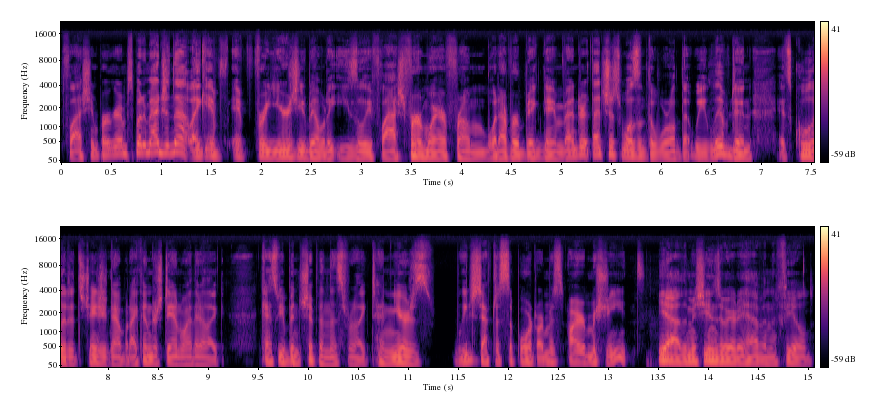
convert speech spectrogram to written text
flashing programs. But imagine that, like if if for years you'd be able to easily flash firmware from whatever big name vendor, that just wasn't the world that we lived in. It's cool that it's changing now, but I can understand why they're like, guys, we've been shipping this for like ten years. We just have to support our our machines. Yeah, the machines that we already have in the field.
